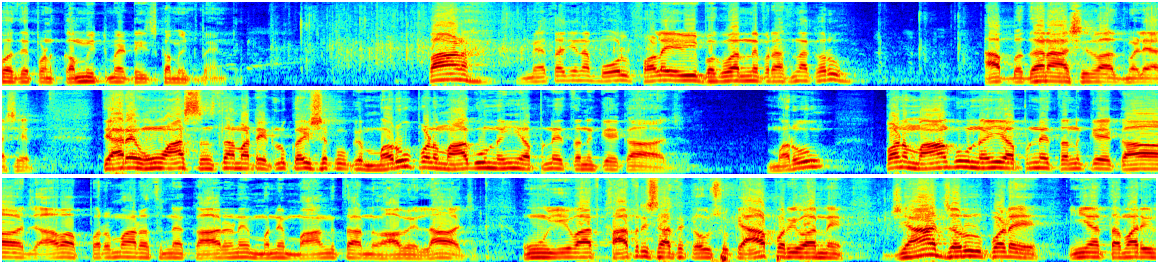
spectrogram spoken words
વધે, પણ કમિટમેન્ટ ઇઝ કમિટમેન્ટ પણ મહેતાજીના બોલ ફળે એવી ભગવાનને પ્રાર્થના કરું. આ બધાના આશીર્વાદ મળ્યા છે. ત્યારે હું આ સંસ્થા માટે એટલું કહી શકું કે મરું પણ માગું નહીં અપને તનકે કાજ. મરું પણ માગું નહીં અપને તનકે કાજ. આવા પરમારથને કારણે મને માંગતા ન આવે લાજ. હું એ વાત ખાતરી સાથે કહું છું કે આ પરિવારને જ્યાં જરૂર પડે અહીંયા તમારી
